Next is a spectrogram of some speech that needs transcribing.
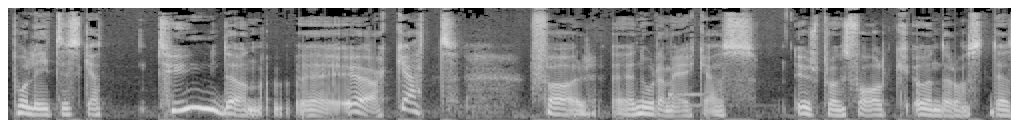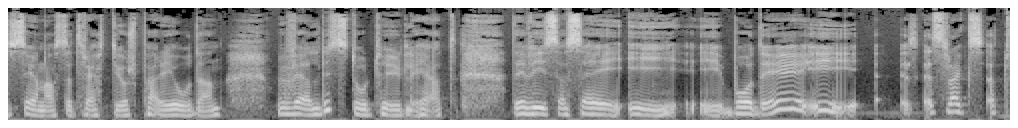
politiska tyngden eh, ökat för Nordamerikas ursprungsfolk under den senaste 30-årsperioden med väldigt stor tydlighet. Det visar sig i, i både i ett slags ett,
